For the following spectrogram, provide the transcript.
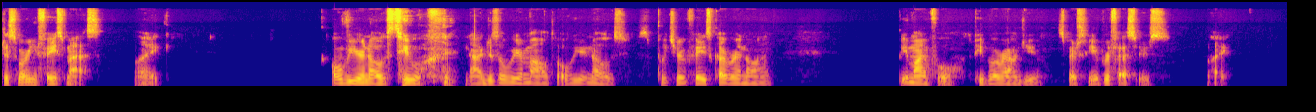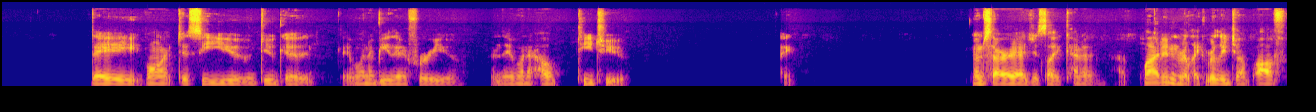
just wear your face mask. Like over your nose too. Not just over your mouth, over your nose. Just put your face covering on be mindful of people around you, especially your professors. Like they want to see you do good. They want to be there for you and they want to help teach you. Like I'm sorry, I just like kind of well, I didn't like really jump off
